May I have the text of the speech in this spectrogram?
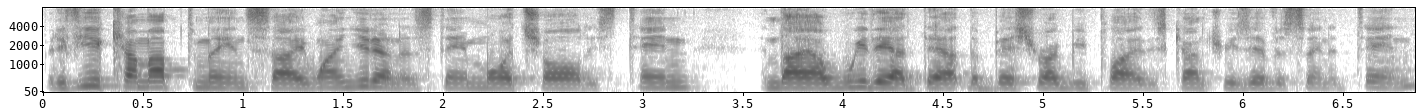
But if you come up to me and say, Wayne, you don't understand, my child is 10 and they are without doubt the best rugby player this country has ever seen at 10,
